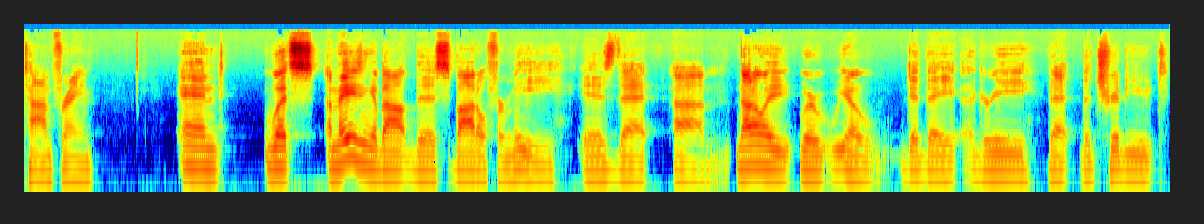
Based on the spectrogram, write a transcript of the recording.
timeframe. And what's amazing about this bottle for me is that um, not only were you know did they agree that the tribute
